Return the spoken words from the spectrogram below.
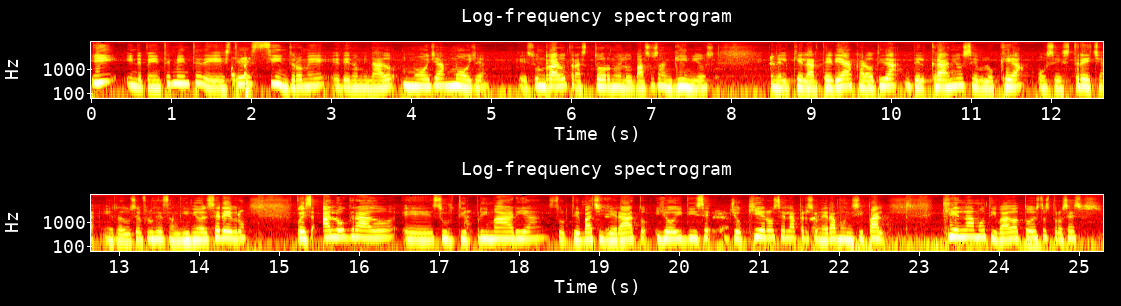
Y independientemente de este síndrome denominado moya-moya, que es un raro trastorno en los vasos sanguíneos en el que la arteria carótida del cráneo se bloquea o se estrecha y reduce el flujo sanguíneo del cerebro, pues ha logrado eh, surtir primaria, surtir bachillerato y hoy dice, yo quiero ser la personera municipal. ¿Quién la ha motivado a todos estos procesos?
